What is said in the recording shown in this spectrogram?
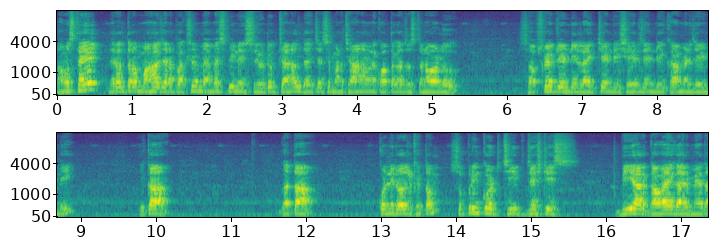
నమస్తే నిరంతరం మహాజనపక్షం ఎంఎస్పీ న్యూస్ యూట్యూబ్ ఛానల్ దయచేసి మన ఛానల్ని కొత్తగా చూస్తున్న వాళ్ళు సబ్స్క్రైబ్ చేయండి లైక్ చేయండి షేర్ చేయండి కామెంట్ చేయండి. ఇక గత కొన్ని రోజుల క్రితం supreme court chief justice BR Gavai గారి మీద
